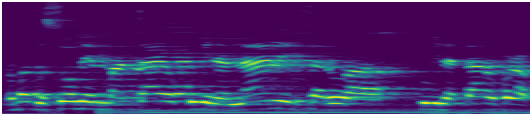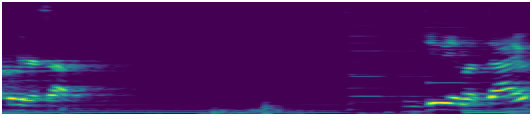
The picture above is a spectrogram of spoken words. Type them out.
Naomba tusome matayo 18 mstari wa 15 mpaka 17 injili ya matayo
